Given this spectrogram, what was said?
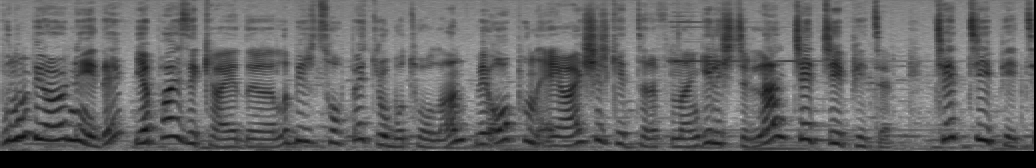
Bunun bir örneği de yapay zekaya dayalı bir sohbet robotu olan ve OpenAI şirketi tarafından geliştirilen ChatGPT. ChatGPT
